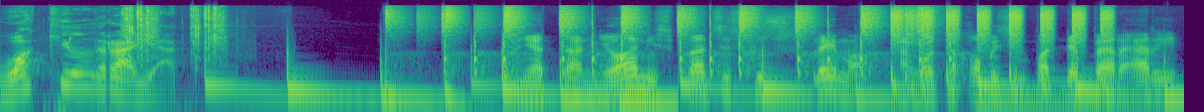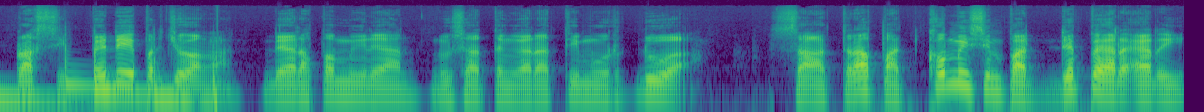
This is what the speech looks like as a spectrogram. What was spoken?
Wakil Rakyat Pernyataan Yohanis Franciscus Lema, anggota Komisi 4 DPR RI, fraksi PD Perjuangan, daerah pemilihan Nusa Tenggara Timur II. Saat rapat Komisi 4 DPR RI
